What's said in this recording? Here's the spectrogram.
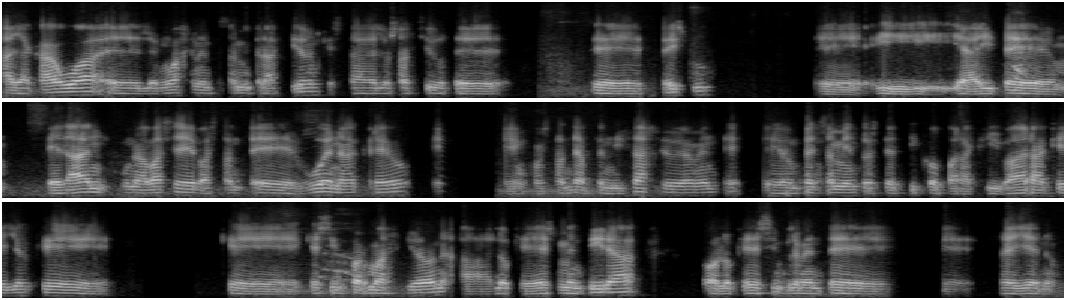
Hayakawa, el lenguaje en el pensamiento de la acción, que está en los archivos de, de Facebook eh, y, ahí te, dan una base bastante buena, creo, en constante aprendizaje, obviamente, un pensamiento estético para cribar aquello que, que, es información a lo que es mentira o lo que es simplemente eh, relleno,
